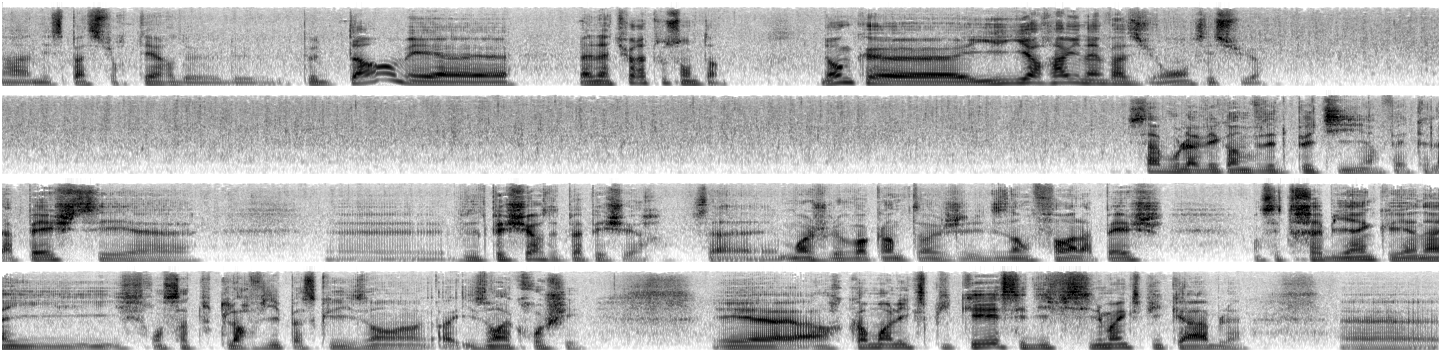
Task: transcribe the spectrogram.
a un espace sur Terre de, peu de temps, mais euh, la nature a tout son temps. Donc euh, il y aura une invasion, c'est sûr. Ça, vous l'avez quand vous êtes petit, en fait. La pêche, c'est. vous êtes pêcheur, vous n'êtes pas pêcheur. Moi, je le vois quand j'ai des enfants à la pêche. On sait très bien qu'il y en a, ils, ils feront ça toute leur vie parce qu'ils ont, ils ont accroché. Et euh, alors, comment l'expliquer? C'est difficilement explicable. Euh,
